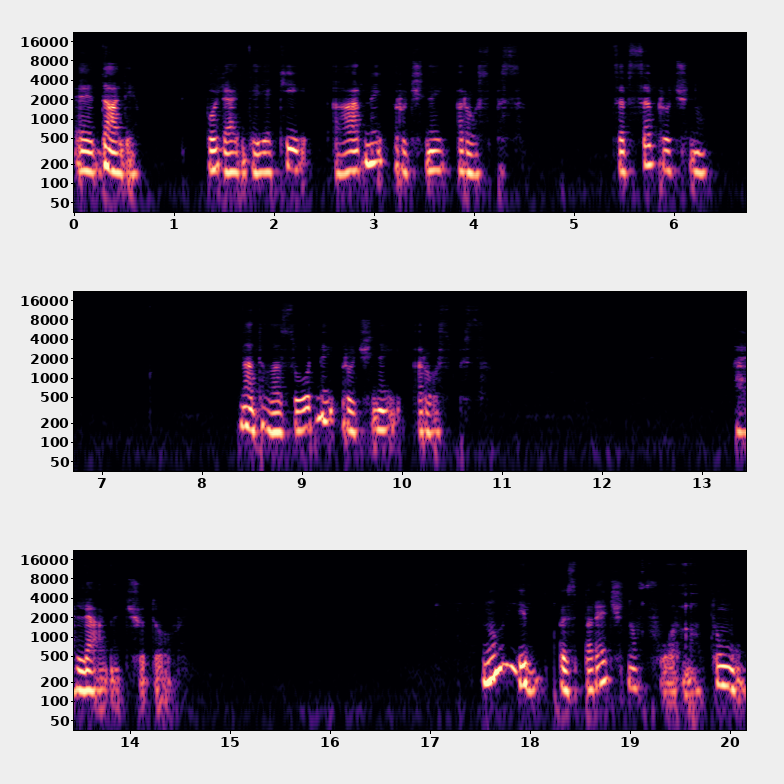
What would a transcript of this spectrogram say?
Е, далі, погляньте, який гарний ручний розпис. Це все вручну. Надглазурний ручний розпис. Глянець чудовий. Ну і, безперечно, форма. Тому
